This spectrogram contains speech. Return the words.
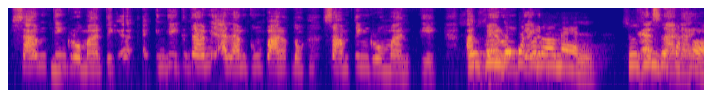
Something Hmm. romantic. Eh, hindi ko namin alam kung paano tong something romantic. At Susundot meron ako, kayong Romel. Susundot Yes, nanay. ako.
